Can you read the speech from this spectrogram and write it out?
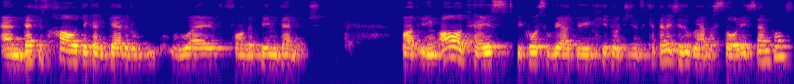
and that is how they can get away from the beam damage. But in our case, because we are doing heterogeneous catalysis, we have solid samples.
